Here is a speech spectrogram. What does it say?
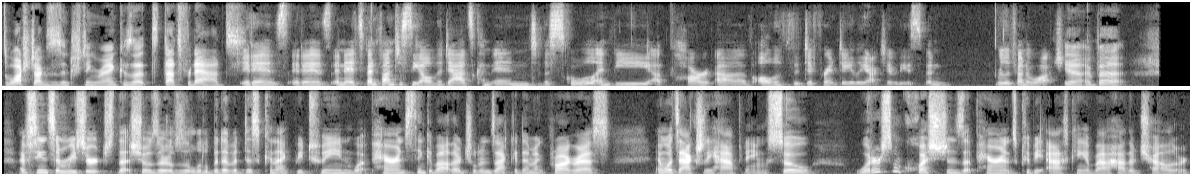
the Watchdogs is interesting, right? Because that's that's for dads. It is. It is, and it's been fun to see all the dads come into the school and be a part of all of the different daily activities. It's been really fun to watch. Yeah, I bet. I've seen some research that shows there's a little bit of a disconnect between what parents think about their children's academic progress and what's actually happening. So, what are some questions that parents could be asking about how their child are,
